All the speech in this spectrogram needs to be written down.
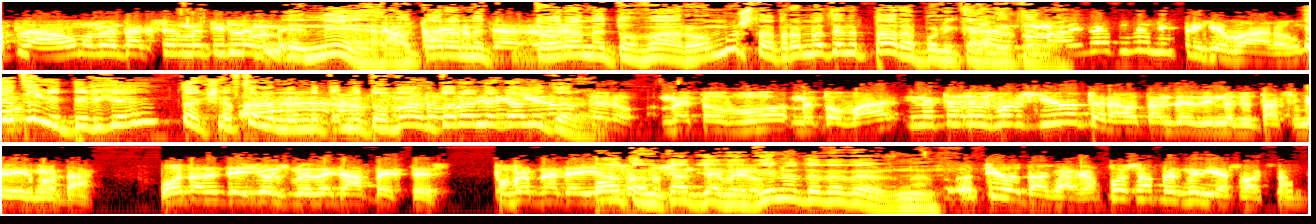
Απλά όμως να τα ξέρουμε τι λέμε. Ε, ναι, αλλά Αυτά- τώρα, με, αυτά- τώρα με το βάρο όμως τα πράγματα είναι πάρα πολύ Ε, Το καλύτερα. Μαρινάκη δεν υπήρχε βάρο. Ε, δεν υπήρχε. Εντάξει, αυτό λέμε. Με, το- με το βάρο τώρα είναι καλύτερα. Χειρότερο. Με το, βο- με το βάρ είναι τέσσερι φορέ χειρότερα όταν δεν δίνονται τα σφυρίγματα. Όταν δεν τελειώνεις με 10 παίχτες που πρέπει να τελειώνεις. Όταν κάποια δεν δίνονται, βεβαίως. Ναι. Τι ρωτά κάκα, πόσα παιχνίδια σφάξαμε;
